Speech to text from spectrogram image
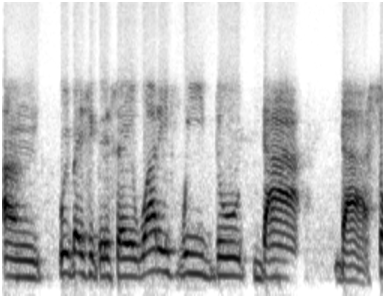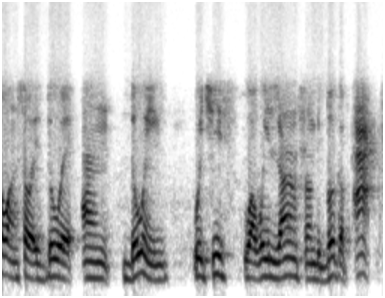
And we basically say, what if we do that that so and so is do it and doing, which is what we learn from the book of Acts.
